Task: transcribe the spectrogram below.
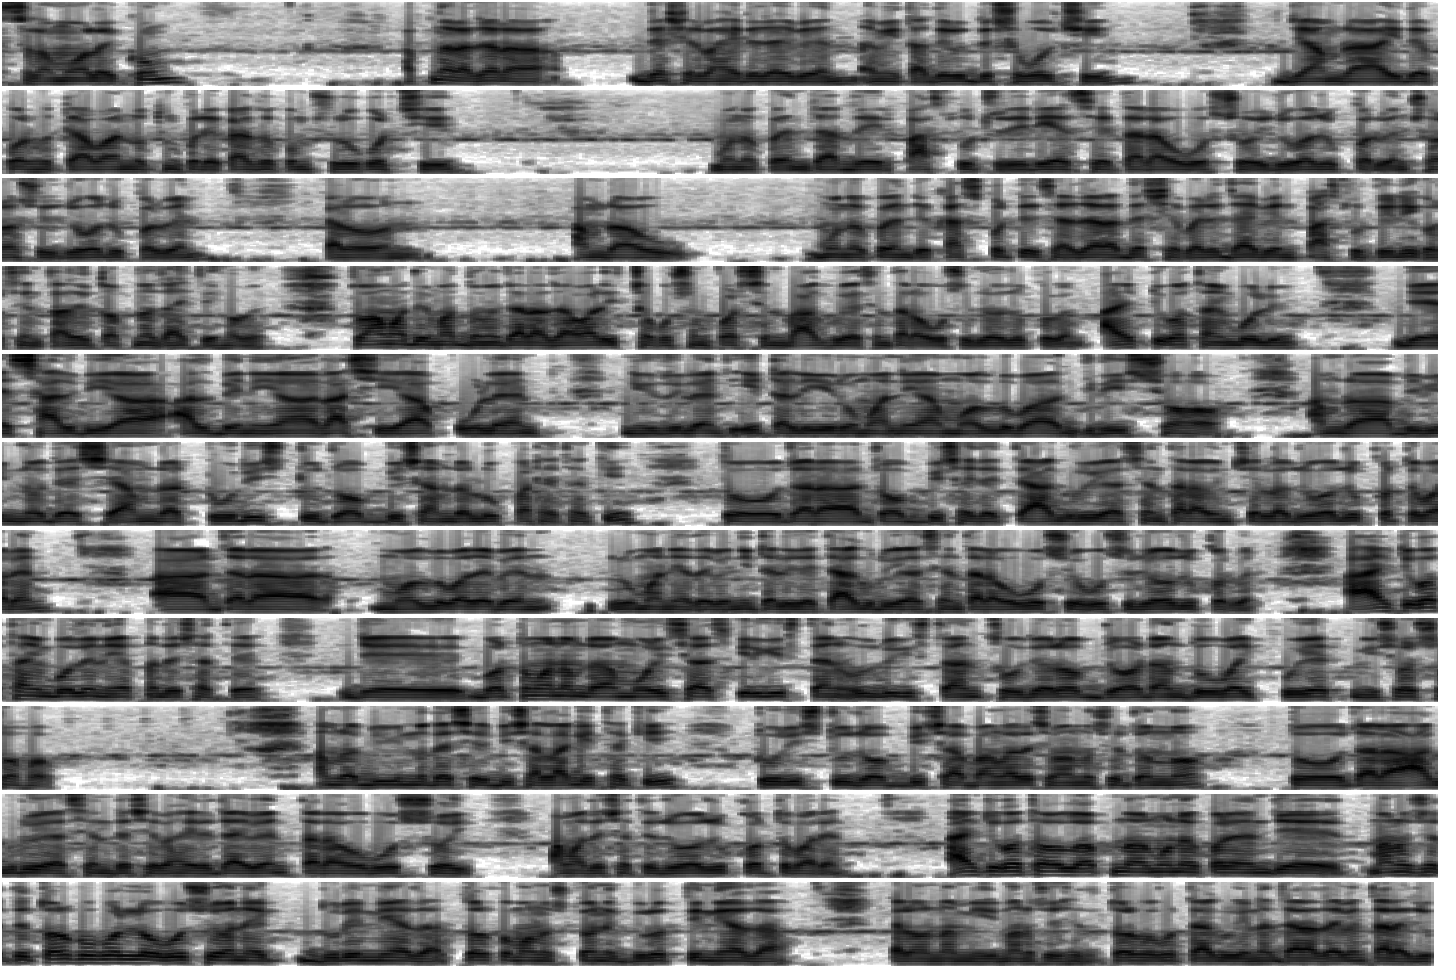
আসসালামু আলাইকুম। আপনারা যারা দেশের বাইরে যাইবেন, আমি তাদের উদ্দেশ্য বলছি যে আমরা ঈদের পর হতে আবার নতুন করে কার্যক্রম শুরু করছি। মনে করেন যাদের পাসপোর্ট রেডি আছে, তারা অবশ্যই যোগাযোগ করবেন, সরাসরি যোগাযোগ করবেন। কারণ আমরাও মনে করেন যে কাজ করতেছি আর যারা দেশের বাইরে যাইবেন পাসপোর্ট রেডি করছেন, তাদের তো আপনার যাইতেই হবে। তো আমাদের মাধ্যমে যারা যাওয়ার ইচ্ছা পোষণ করছেন বা আগ্রহী আছেন, তারা অবশ্যই যোগাযোগ করবেন। আরেকটি কথা আমি বলি যে Serbia, Albania, Russia, Poland, New Zealand, Italy, Romania, Moldova, Greece সহ আমরা বিভিন্ন দেশে আমরা ট্যুরিস্ট টু জব বিষয়ে আমরা লোক পাঠাই থাকি। তো যারা জব বিষয়ে যাইতে আগ্রহী আছেন তারা ইনশাল্লাহ যোগাযোগ করতে পারেন। আর যারা মলদোভা যাবেন রোমানিয়া যাবেন ইটালি যাইতে আগ্রহী আছেন, তারা অবশ্যই অবশ্যই অবশ্যই যোগাযোগ করবেন। আর একটি কথা আমি বলে নিই আপনাদের সাথে, যে বর্তমান আমরা Mauritius Kyrgyzstan Uzbekistan, Saudi Arabia, Jordan, Dubai, Kuwait, মিশর সহ আমরা বিভিন্ন দেশের ভিসা লাগিয়ে থাকি। ট্যুরিস্ট টু জব ভিসা বাংলাদেশের মানুষের জন্য। তো যারা আগ্রহী আছেন দেশের বাইরে যাইবেন, তারা অবশ্যই আমাদের সাথে যোগাযোগ করতে পারেন। আরেকটি কথা হলো, আপনার মনে করেন যে মানুষের সাথে তর্ক করলে অবশ্যই অনেক দূরে নিয়ে যা, তর্ক মানুষকে অনেক দূরত্বে নিয়ে যা। কারণ আমি মানুষের সাথে তর্ক করতে আগ্রহী না, যারা যাবেন তারাই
